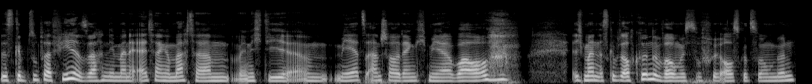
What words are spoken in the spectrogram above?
es gibt super viele Sachen, die meine Eltern gemacht haben. Wenn ich die ähm, mir jetzt anschaue, denke ich mir, wow. Ich meine, es gibt auch Gründe, warum ich so früh ausgezogen bin.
